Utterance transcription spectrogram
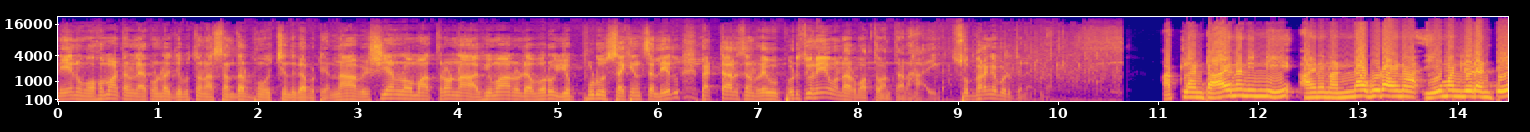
నేను మొహమాటం లేకుండా చెబుతున్న సందర్భం వచ్చింది కాబట్టి నా విషయంలో మాత్రం నా అభిమానులు ఎవరు ఎప్పుడూ సహించలేదు. పెట్టాల్సిన రేవు పెడుతూనే ఉన్నారు మొత్తం అంతా హాయిగా. శుభ్రంగా పెడుతూనే ఉన్నారు. అట్లాంటి ఆయన నిన్ని ఆయన అన్నా కూడా ఆయన ఏమనలేడంటే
